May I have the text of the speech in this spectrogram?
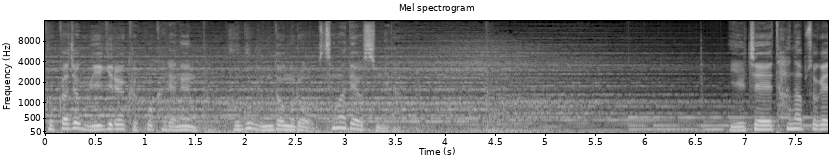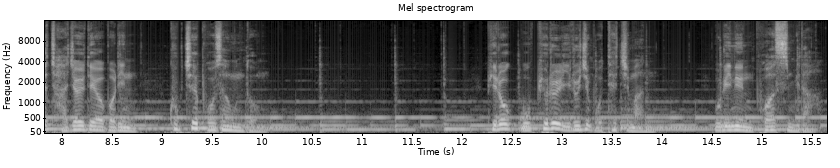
국가적 위기를 극복하려는 구국 운동으로 승화되었습니다. 일제의 탄압 속에 좌절되어 버린 국채 보상 운동. 비록 목표를 이루지 못했지만 우리는 보았습니다.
